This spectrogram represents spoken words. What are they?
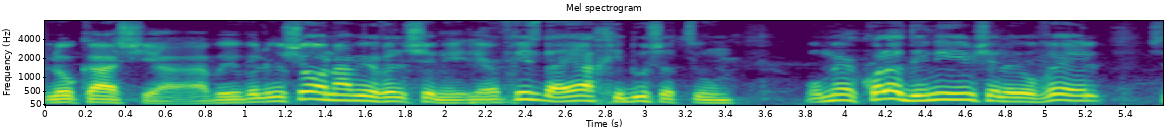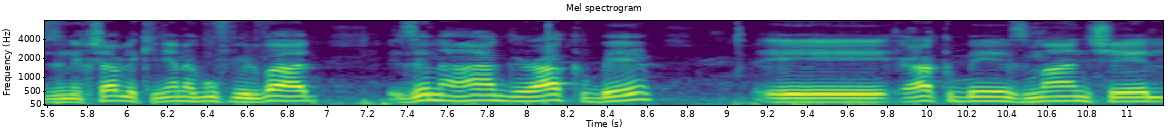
לא קשיא, ביובל ראשון, ביובל שני. לרב חיסדא היה חידוש עצום, הוא אומר כל הדינים של היובל, שזה נחשב לקניין הגוף בלבד, זה נהג רק, ב, רק בזמן של,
